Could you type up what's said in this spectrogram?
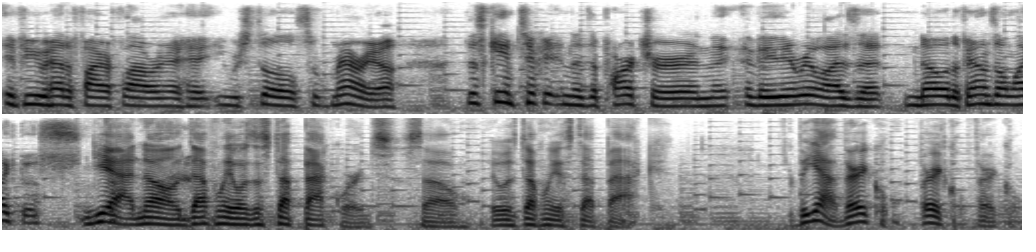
if you had a fire flower and it hit, you were still Super Mario. This game took it in a departure, and they, they, they realized that no, the fans don't like this. Yeah, no, definitely was a step backwards. So it was definitely a step back. But yeah, very cool, very cool, very cool.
